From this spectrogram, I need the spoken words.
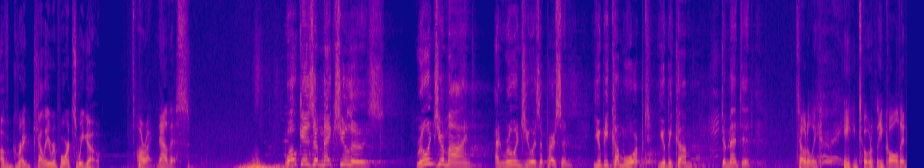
of Greg Kelly Reports, we go. All right, now this. Wokeism makes you lose, ruins your mind, and ruins you as a person. You become warped, you become demented. Totally. he totally called it.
